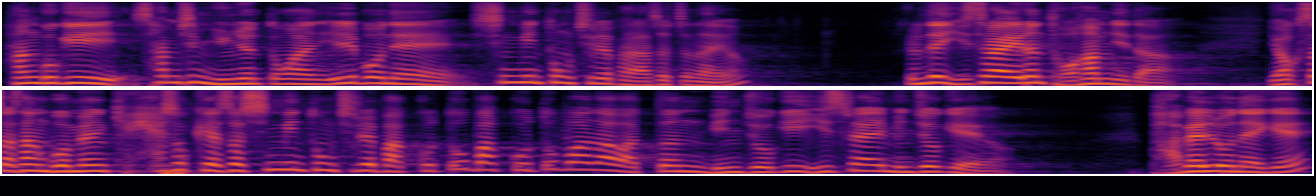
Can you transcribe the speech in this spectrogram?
한국이 36년 동안 일본의 식민 통치를 받았었잖아요. 그런데 이스라엘은 더합니다. 역사상 보면 계속해서 식민 통치를 받고 또 받고 또 받아왔던 민족이 이스라엘 민족이에요. 바벨론에게,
